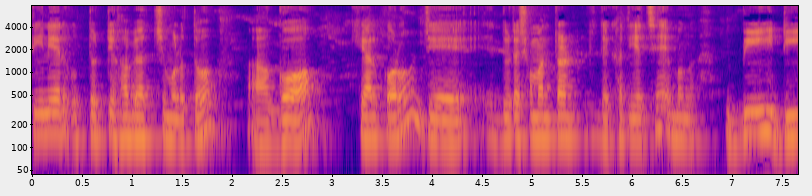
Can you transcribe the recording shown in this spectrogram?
তিনের উত্তরটি হবে হচ্ছে মূলত গ। খেয়াল করো যে দুটা সমান্তরাল রেখা দিয়েছে এবং বি ডি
